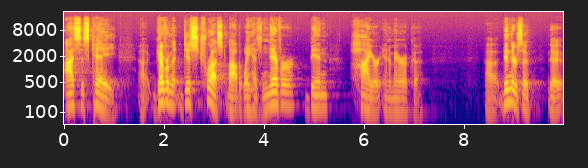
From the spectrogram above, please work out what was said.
ISIS K. Uh, government distrust, by the way, has never been higher in America uh, then there's the, the,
